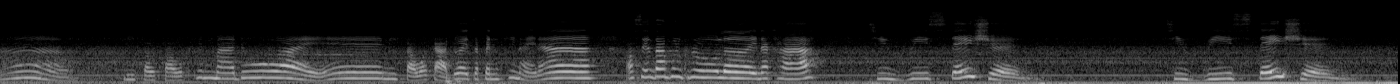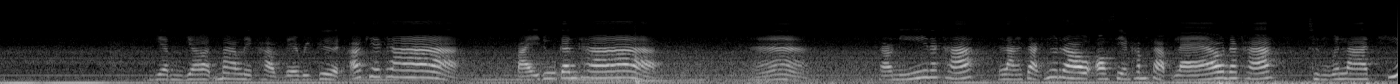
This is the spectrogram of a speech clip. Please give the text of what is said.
อ่ามีเสาๆขึ้นมาด้วย เอ๊มีเสาอากาศด้วย จะเป็นที่ไหนนะ เอาเสียงตามคุณครูเลยนะคะ TV station TV station เยี่ยมยอดมากเลยค่ะ very good โอเคค่ะ ไปดูกันค่ะาวนี้นะคะ หลังจากที่เราออกเสียงคำศัพท์แล้วนะคะ ถึงเวลาที่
